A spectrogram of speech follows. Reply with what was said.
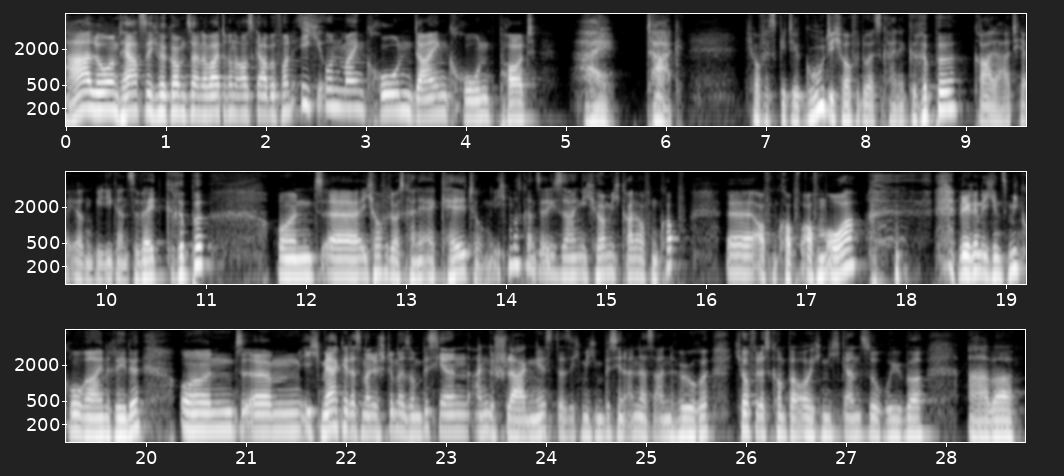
Hallo und herzlich willkommen zu einer weiteren Ausgabe von Ich und mein Kron, dein Kronpott. Hi, Tag. Ich hoffe, es geht dir gut. Ich hoffe, du hast keine Grippe. Gerade hat ja irgendwie die ganze Welt Grippe. Und äh, ich hoffe, du hast keine Erkältung. Ich muss ganz ehrlich sagen, ich höre mich gerade auf dem Kopf, äh, auf dem Kopf, auf dem Ohr. während ich ins Mikro reinrede. Und ähm, ich merke, dass meine Stimme so ein bisschen angeschlagen ist, dass ich mich ein bisschen anders anhöre. Ich hoffe, das kommt bei euch nicht ganz so rüber, aber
